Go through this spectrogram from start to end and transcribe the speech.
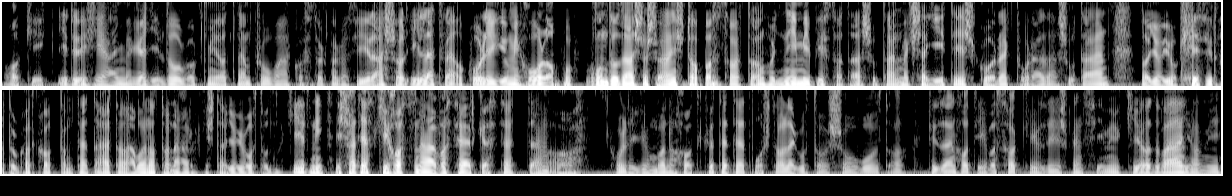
akik időhiány meg egyéb dolgok miatt nem próbálkoztak meg az írással, illetve a kollégiumi honlapok gondozása során is tapasztaltam, hogy némi biztatás után, meg segítés, korrektúrázás után nagyon jó kéziratokat kaptam, tehát általában a tanárok is nagyon jól tudnak írni, és hát ezt kihasználva szerkesztettem a kollégiumban a hat kötetet, most a legutolsó volt a 16 év a szakképzésben című kiadvány, ami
